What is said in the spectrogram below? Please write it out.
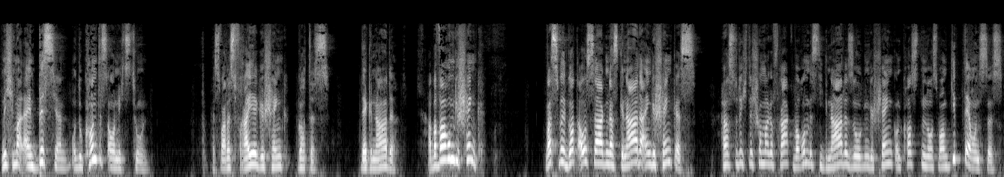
Nicht mal ein bisschen. Und du konntest auch nichts tun. Es war das freie Geschenk Gottes, der Gnade. Aber warum Geschenk? Was will Gott aussagen, dass Gnade ein Geschenk ist? Hast du dich das schon mal gefragt? Warum ist die Gnade so ein Geschenk und kostenlos? Warum gibt er uns das?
